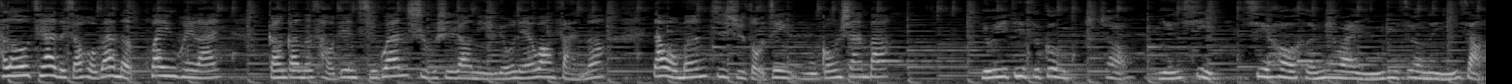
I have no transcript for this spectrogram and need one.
Hello，亲爱的小伙伴们，欢迎回来。刚刚的草甸奇观是不是让你流连忘返呢？那我们继续走进武功山吧。由于地质构造、岩系、气候和内外引力作用的影响，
